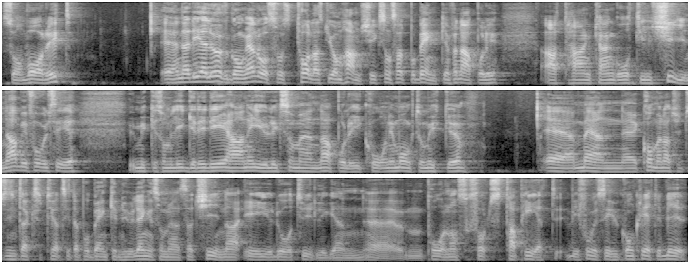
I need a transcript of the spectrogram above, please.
som varit. Eh, när det gäller övergångar då så talas det ju om Hamsik som satt på bänken för Napoli. Att han kan gå till Kina. Vi får väl se hur mycket som ligger i det. Han är ju liksom en Napoli-ikon i mångt och mycket. Eh, men eh, kommer naturligtvis inte acceptera att sitta på bänken hur länge som helst. Att Kina är ju då tydligen eh, på någon sorts tapet. Vi får väl se hur konkret det blir.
